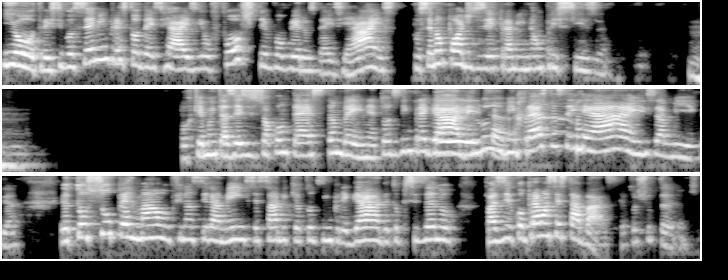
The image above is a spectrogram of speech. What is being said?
E outra, e se você me emprestou 10 reais e eu for te devolver os 10 reais, você não pode dizer para mim, não precisa. Uhum. Porque muitas vezes isso acontece também, né? Estou desempregada, Lu, me empresta 100 reais, amiga. Eu estou super mal financeiramente, você sabe que eu estou desempregada, estou precisando fazer, comprar uma cesta básica, estou chutando aqui.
